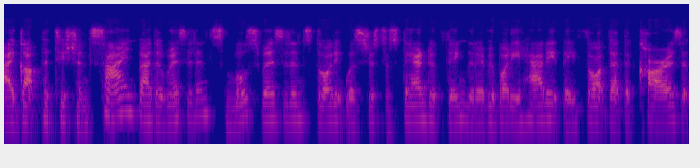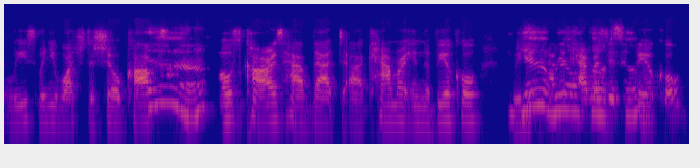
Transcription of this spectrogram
I got petitions signed by the residents. Most residents thought it was just a standard thing that everybody had it. They thought that the cars, at least when you watch the show Cops, yeah. most cars have that uh, camera in the vehicle. We yeah, didn't have the cameras in so. the vehicle,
